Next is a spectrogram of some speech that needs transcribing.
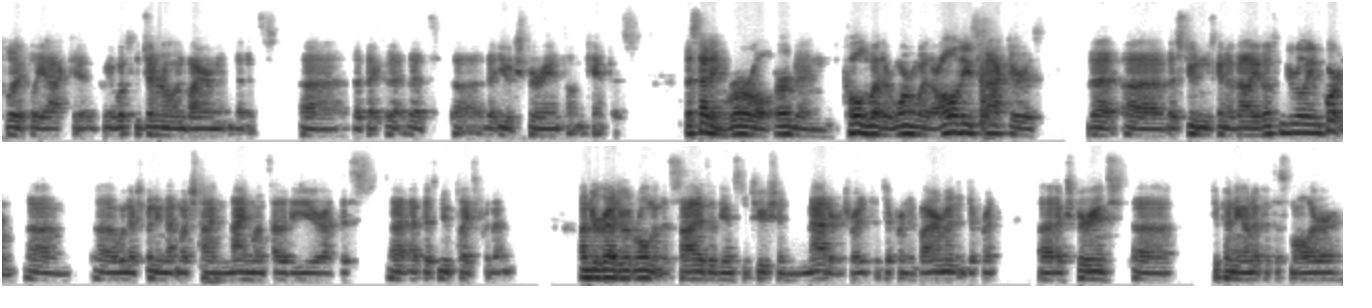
politically active? What's the general environment that it's uh, that that, that uh, that you experience on campus? The setting, rural, urban, cold weather, warm weather, all of these factors that uh, the student is going to value. Those can be really important um, uh, when they're spending that much time, nine months out of the year at this uh, at this new place for them. Undergraduate enrollment, the size of the institution matters, right? It's a different environment, and different uh, experience depending on if it's a smaller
